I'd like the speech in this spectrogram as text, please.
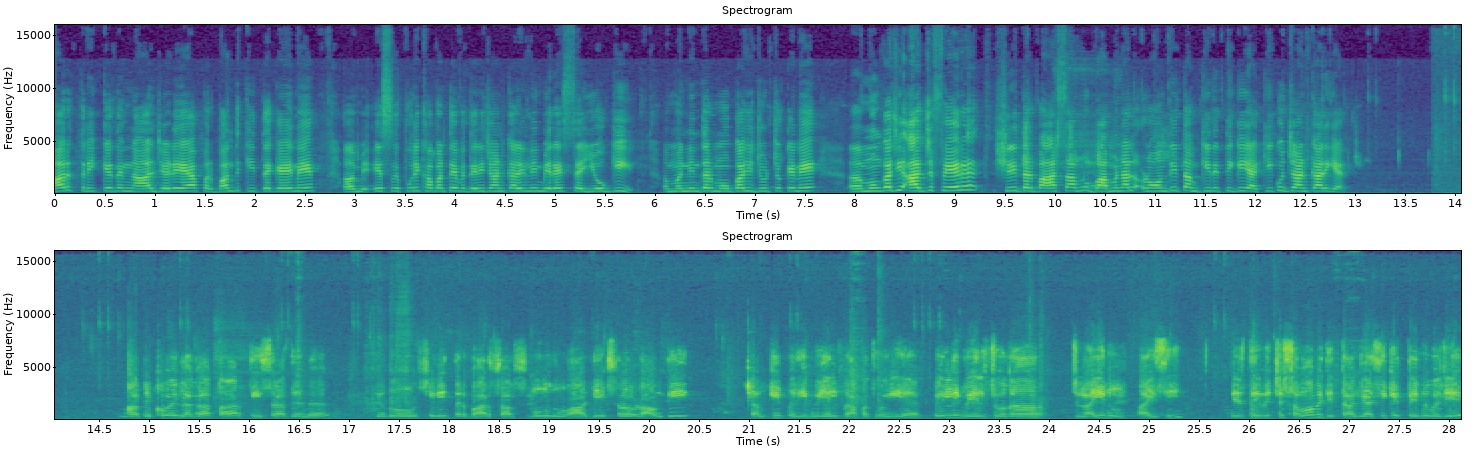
ਹਰ ਤਰੀਕੇ ਦੇ ਨਾਲ ਜਿਹੜੇ ਆ ਪ੍ਰਬੰਧ ਕੀਤੇ ਗਏ ਨੇ। ਇਸ ਪੂਰੀ ਖਬਰ ਤੇ ਵਧੇਰੀ ਜਾਣਕਾਰੀ ਲਈ ਮੇਰੇ ਸਹਿਯੋਗੀ ਮਨਿੰਦਰ ਮੋਗਾ ਜੀ ਜੁੜ ਚੁੱਕੇ ਨੇ। ਮੋਗਾ ਜੀ, ਅੱਜ ਫਿਰ ਸ਼੍ਰੀ ਦਰਬਾਰ ਸਾਹਿਬ ਨੂੰ ਬੰਬ ਨਾਲ ਉਡਾਉਣ ਦੀ ਧਮਕੀ ਦਿੱਤੀ ਗਈ ਹੈ। ਕੀ ਕੁਝ ਜਾਣਕਾਰੀ ਹੈ? ਆ ਦੇਖੋ, ਇਹ ਲਗਾਤਾਰ ਤੀਸਰਾ ਦਿਨ ਹੈ ਜਦੋਂ ਸ਼੍ਰੀ ਦਰਬਾਰ ਸਾਹਿਬ ਸਮੂਹ ਨੂੰ ਆਰਡੀਐਕਸ ਨਾਲ ਉਡਾਉਣ ਦੀ ਧਮਕੀ ਭਰੀ ਮੇਲ ਪ੍ਰਾਪਤ ਹੋਈ ਹੈ। ਪਹਿਲੀ ਮੇਲ 14 ਜੁਲਾਈ ਨੂੰ ਆਈ ਸੀ। ਜਿਸ ਦੇ ਵਿੱਚ ਸਮਾਂ ਵੀ ਦਿੱਤਾ ਗਿਆ ਸੀ ਕਿ 3 ਵਜੇ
